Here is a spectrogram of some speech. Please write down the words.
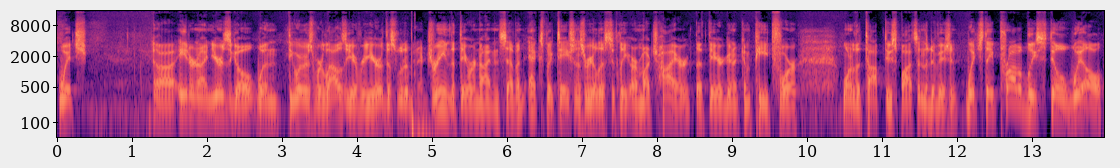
which uh, eight or nine years ago, when the Oilers were lousy every year, this would have been a dream that they were nine and seven. Expectations realistically are much higher that they are going to compete for one of the top two spots in the division, which they probably still will.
